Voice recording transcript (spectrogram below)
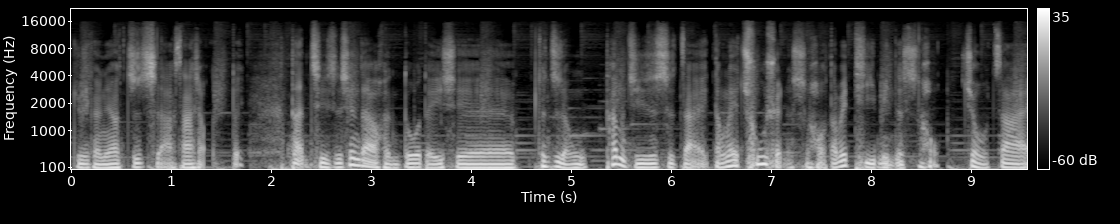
就是可能要支持啊、撒小的。对，但其实现在有很多的一些政治人物，他们其实是在党内初选的时候、党内提名的时候，就在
